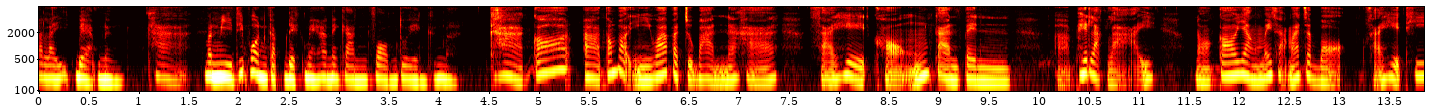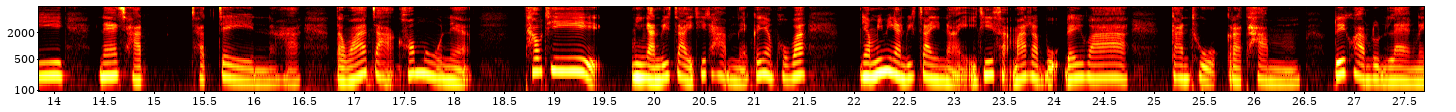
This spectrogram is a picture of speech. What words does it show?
อะไรอีกแบบหนึ่งค่ะมันมีอิทธิพลกับเด็กไหมคะในการฟอร์มตัวเองขึ้นมา ค่ะก็ต้องบอกอย่างนี้ว่าปัจจุบันนะคะ สาเหตุของการเป็นเพศหลากหลายเนาะก็ยังไม่สามารถจะบอกสาเหตุที่แน่ชัดชัดเจนนะคะ แต่ว่าจากข้อมูลเนี่ยเท่าที่มีงานวิจัยที่ทำเนี่ยก็ยังพบว่ายังไม่มีงานวิจัยไหนที่สามารถระบุได้ว่าการถูกกระทำด้วยความรุนแรงใน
